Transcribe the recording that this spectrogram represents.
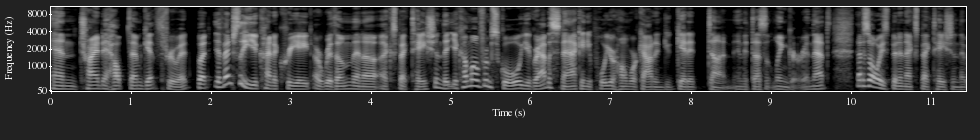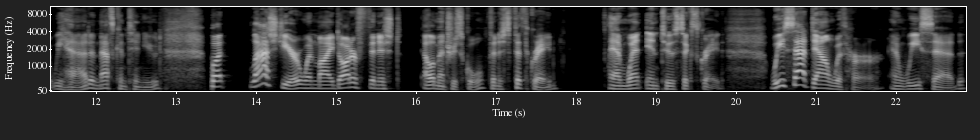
and trying to help them get through it. But eventually, you kind of create a rhythm and an expectation that you come home from school, you grab a snack, and you pull your homework out, and you get it done, and it doesn't linger. And that that has always been an expectation that we had, and that's continued. But last year, when my daughter finished elementary school, finished fifth grade, and went into sixth grade, we sat down with her and we said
